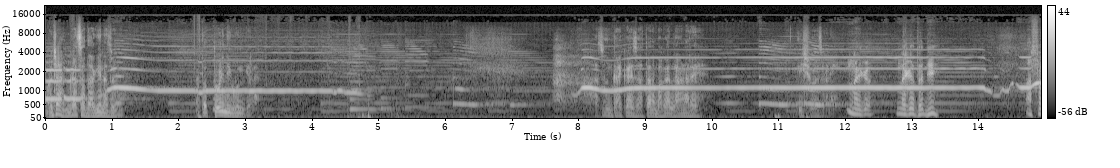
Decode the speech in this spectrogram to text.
माझ्या अंगाचा दागिना जो आता तोही निघून गेला. अजून काय काय जाताना बघायला लागणार आहे ईश्वर जाणे. नका नका धनी असं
